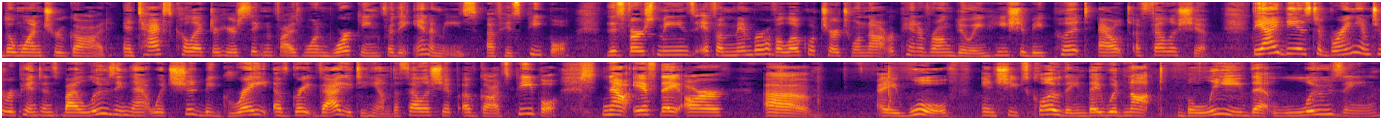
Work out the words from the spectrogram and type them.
the one true God. And tax collector here signifies one working for the enemies of his people. This verse means if a member of a local church will not repent of wrongdoing, he should be put out of fellowship. The idea is to bring him to repentance by losing that which should be great of great value to him, the fellowship of God's people. Now, if they are uh, a wolf in sheep's clothing, they would not believe that losing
